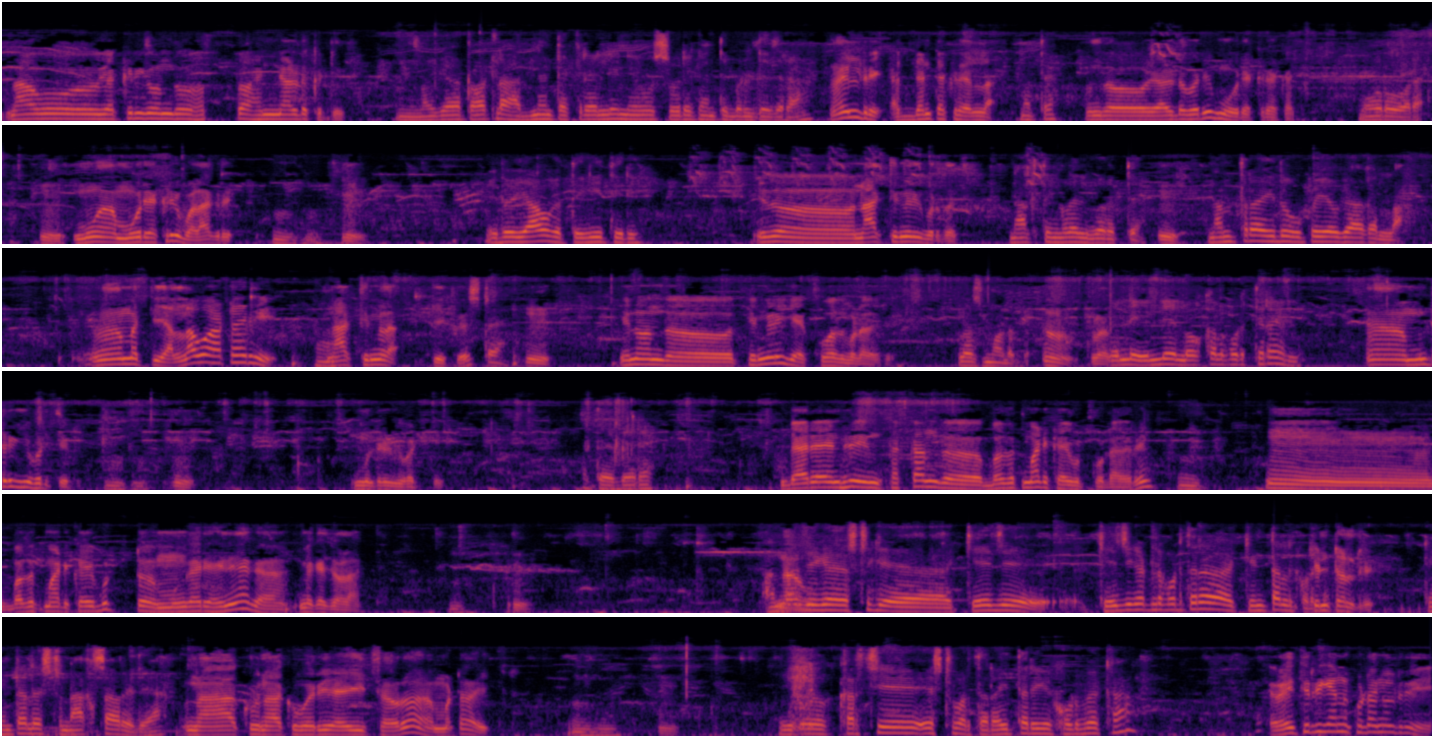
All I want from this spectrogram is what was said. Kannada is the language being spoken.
ನಾವು ಎಕರೆಗೆ ಒಂದು ಹತ್ತು ಹನ್ನೆರಡು ಕಟ್ಟಿವಿ ಹ್ಮ್, ಈಗ ಟೋಟಲ್ ಹದಿನೆಂಟು ಎಕರೆಯಲ್ಲಿ ನೀವು ಸೂರ್ಯಕಾಂತಿ ಬೆಳೆದಿದ್ದೀರಾ? ಇಲ್ರಿ ಹದಿನೆಂಟು ಎಕರೆ ಎಲ್ಲ ಮತ್ತೆ? ಒಂದು ಎರಡೂವರೆ ಮೂರು ಎಕರೆ ಆಕತಿ ಮೂರುವರೆ. ಹ್ಞೂ ಮೂ ಮೂರು ಎಕರೆ ಒಳಗ್ರಿ. ಹ್ಞೂ ಹ್ಞೂ ಹ್ಞೂ ಇದು ಯಾವಾಗ ತೆಗಿತೀರಿ? ಇದು ನಾಲ್ಕು ತಿಂಗಳಿಗೆ ಬರ್ತೈತಿ. ನಾಲ್ಕು ತಿಂಗಳಲ್ಲಿ ಬರುತ್ತೆ. ಹ್ಞೂ ನಂತರ ಇದು ಉಪಯೋಗ ಆಗಲ್ಲ? ಮತ್ತು ಎಲ್ಲವೂ ಆಟ ರೀ ನಾಲ್ಕು ತಿಂಗಳ ಪೀಕ್. ಅಷ್ಟೇ? ಹ್ಞೂ ಇನ್ನೊಂದು ತಿಂಗಳಿಗೆ ಕೋದ್ ರೀ. ಕ್ಲೋಸ್ ಮಾಡೋದು. ಹ್ಞೂ ಕ್ಲೋಸ್ ಎಲ್ಲಿ ಇಲ್ಲಿ ಲೋಕಲ್ ಕೊಡ್ತೀರಾ ಇಲ್ಲಿ? ಮುಂಡ್ರಿಗೆ ಬರ್ತೀವಿ. ಹ್ಞೂ ಮುಂಡ್ರಿಗೆ ಬರ್ತೀವಿ. ಮತ್ತೆ ಬೇರೆ? ಬೇರೆ ಏನ್ರಿ ಇನ್ನು ತಕ್ಕಂದು ಬದುಕು ಮಾಡಿ ಕೈ ಬಿಟ್ಟು ಕೊಡೋದ್ರಿ ಹ್ಞೂ ಬದುಕು ಮಾಡಿ ಕೈ ಬಿಟ್ಟು ಮುಂಗಾರಿ ಹಣಿಯಾಗ ಮೆಕ್ಕೆಜೋಳ ಹಾಕ್ತೀವಿ. ಹ್ಞೂ ಅಂದಾಜಿಗೆ ಎಷ್ಟು ಕೆಜಿ ಕೆಜಿ ಗಟ್ಟಲೆ ಕೊಡ್ತೀರಾ ಕ್ವಿಂಟಲ್ ಕ್ವಿಂಟಲ್ ರೀ. ಕ್ವಿಂಟಲ್ ಎಷ್ಟು ನಾಲ್ಕು ಸಾವಿರ ಇದೆಯಾ? ನಾಲ್ಕು ನಾಲ್ಕೂವರೆ ಐದು ಸಾವಿರ ಮಟ ಐತಿ. ಹ್ಞೂ ಇದು ಖರ್ಚು ಎಷ್ಟು ಬರ್ತಾರೆ ರೈತರಿಗೆ ಕೊಡಬೇಕಾ? ರೈತರಿಗೆ ಏನು ಕೊಡಂಗಿಲ್ಲ ರೀ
